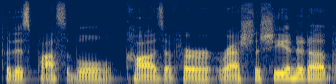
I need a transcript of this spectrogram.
for this possible cause of her rash. So she ended up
